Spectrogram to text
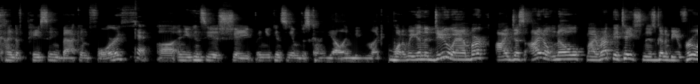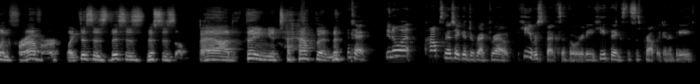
kind of pacing back and forth. Okay. Uh, and you can see his shape, and you can see him just kind of yelling, being like, What are we gonna do, Amber? I just, I don't know. My reputation is gonna be ruined forever. Like, this is, this is, this is a bad thing to happen. Okay. You know what? Hop's gonna take a direct route. He respects authority. He thinks this is probably gonna be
